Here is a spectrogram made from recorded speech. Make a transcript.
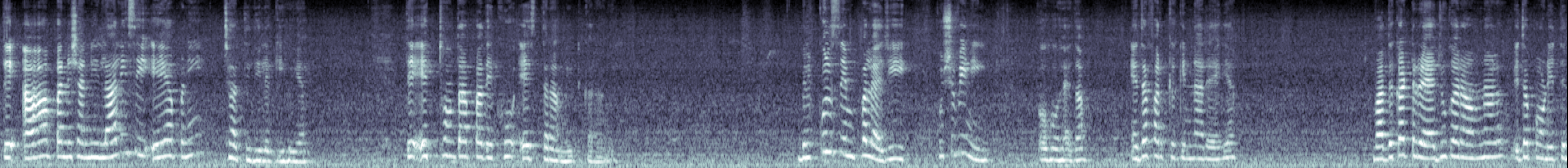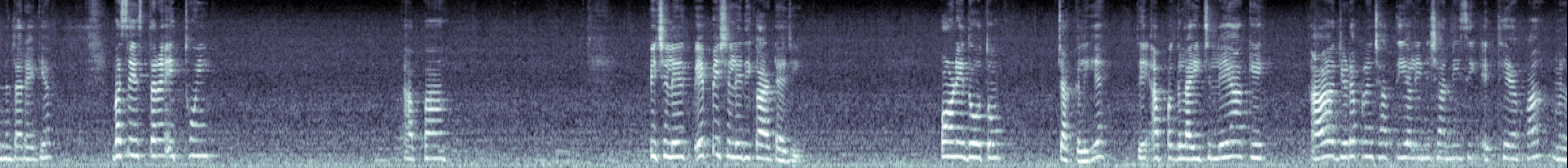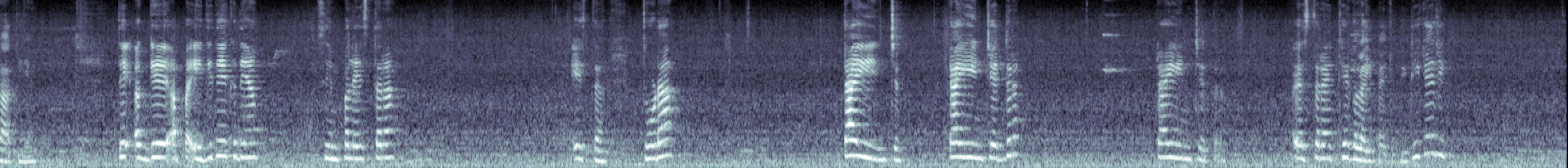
ਤੇ ਆ ਆਪਾਂ ਨਿਸ਼ਾਨੀ ਲਾ ਲਈ ਸੀ, ਇਹ ਆਪਣੀ ਛਾਤੀ ਦੀ ਲੱਗੀ ਹੋਈ ਆ। ਤੇ ਇੱਥੋਂ ਤਾਂ ਆਪਾਂ ਦੇਖੋ, ਇਸ ਤਰ੍ਹਾਂ ਮੀਟ ਕਰਾਂਗੇ। ਬਿਲਕੁਲ ਸਿੰਪਲ ਹੈ ਜੀ ਕੁਝ ਵੀ ਨਹੀਂ ਉਹ ਹੈਗਾ। ਇਹਦਾ ਫ਼ਰਕ ਕਿੰਨਾ ਰਹਿ ਗਿਆ? ਵੱਧ ਘੱਟ ਰਹਿ ਜੂਗਾ ਆਰਾਮ ਨਾਲ ਇਹਦਾ ਪੌਣੇ 3 ਦਾ ਰਹਿ ਗਿਆ। ਬਸ ਇਸ ਤਰ੍ਹਾਂ ਇੱਥੋਂ ਹੀ ਆਪਾਂ ਪਿਛਲੇ, ਇਹ ਪਿਛਲੇ ਦੀ ਘਾਟ ਹੈ ਜੀ। ਪੌਣੇ 2 ਤੋਂ ਚੱਕ ਲਈਏ ਤੇ ਆਪਾਂ ਗਲਾਈ ਚ ਲਿਆ ਕੇ ਆ ਜਿਹੜਾ ਆਪਣੀ ਛਾਤੀ ਵਾਲੀ ਨਿਸ਼ਾਨੀ ਸੀ, ਇੱਥੇ ਆਪਾਂ ਮਿਲਾਤੀ ਹੈ ਤੇ ਅੱਗੇ ਆਪਾਂ ਇਹਦੀ ਦੇਖਦੇ ਹਾਂ। ਸਿੰਪਲ ਇਸ ਤਰ੍ਹਾਂ। ਇਸ ਤਰ੍ਹਾਂ। ਥੋੜਾ 2.5 ਇੰਚ 2.5 ਇੰਚ ਇੱਧਰ 2.5 ਇੰਚ ਇੱਧਰ। ਇਸ ਤਰ੍ਹਾਂ ਇੱਥੇ ਗਲਾਈ ਪੈ ਜੂਗੀ, ਠੀਕ ਹੈ ਜੀ?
